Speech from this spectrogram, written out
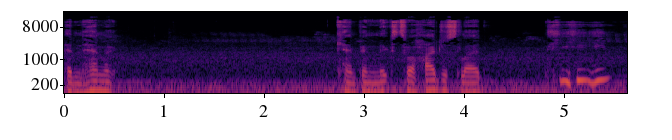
Hidden Hammock. Camping next to a hydro slide.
